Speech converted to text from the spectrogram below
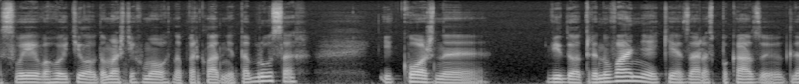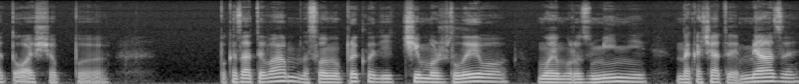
своєю вагою тіла в домашніх умовах на перекладні та брусах. І кожне відеотренування, яке я зараз показую, для того, щоб е, показати вам на своєму прикладі, чи можливо в моєму розумінні накачати м'язи.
